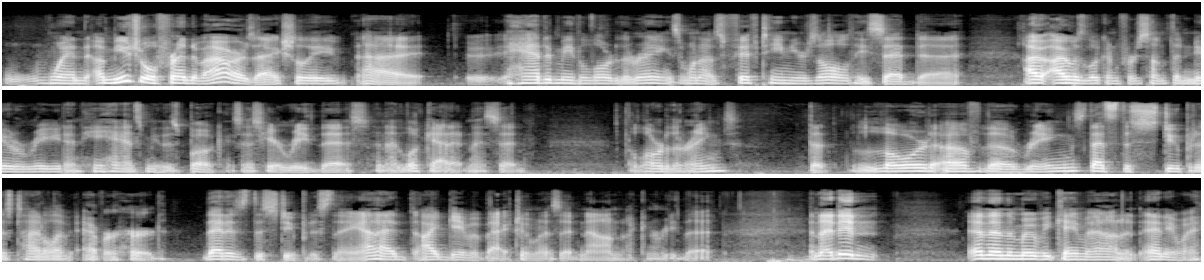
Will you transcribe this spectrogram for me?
when a mutual friend of ours actually uh, handed me the Lord of the Rings when I was 15 years old. He said. Uh, I, I was looking for something new to read, and he hands me this book. He says, "Here, read this." And I look at it, and I said, "The Lord of the Rings." The Lord of the Rings. That's the stupidest title I've ever heard. That is the stupidest thing. And I I gave it back to him. And I said, "No, I'm not going to read that," and I didn't. And then the movie came out. And anyway,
